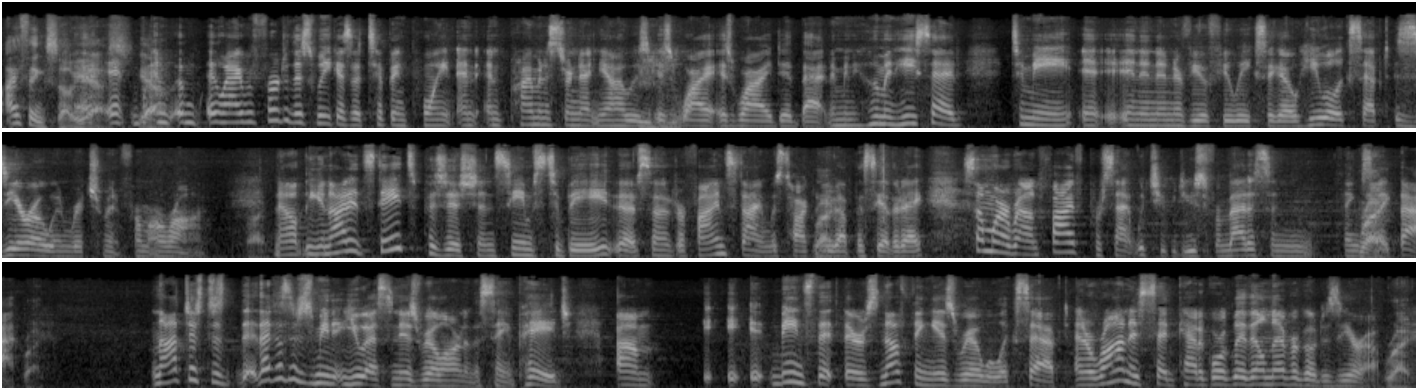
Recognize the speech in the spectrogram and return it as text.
I think so, yes. And, yeah. and, I refer to this week as a tipping point, and, and Prime Minister Netanyahu is, mm -hmm. is, mm-hmm. why, is why I did that. I mean, Hooman, he said to me in, in an interview a few weeks ago, he will accept zero enrichment from Iran. Right. Now, the United States position seems to be, uh, Senator Feinstein was talking right. about this the other day, somewhere around 5%, which you could use for medicine, things right. like that. Right. Not just as, that doesn't just mean that U.S. and Israel aren't on the same page. Um, it, it, means that there's nothing Israel will accept. And Iran has said categorically they'll never go to zero. Right.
